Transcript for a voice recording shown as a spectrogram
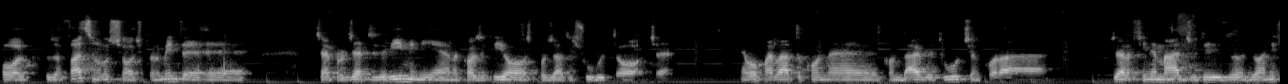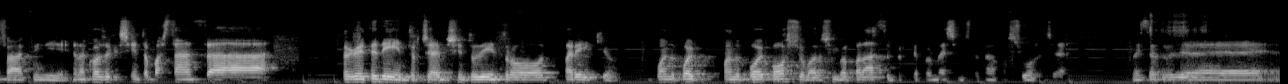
oh, cosa faccio non lo so, sicuramente eh, cioè, il progetto di Rimini è una cosa che io ho sposato subito, cioè, ne avevo parlato con, eh, con Davide Turci ancora già alla fine maggio di due, due, anni fa, quindi è una cosa che sento abbastanza dentro, cioè mi sento dentro parecchio. Quando poi, quando poi posso vado sempre a palazzo perché per me è sempre stata una passione. Cioè, ho iniziato a, vedere,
